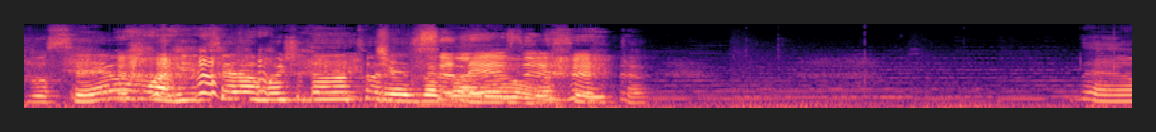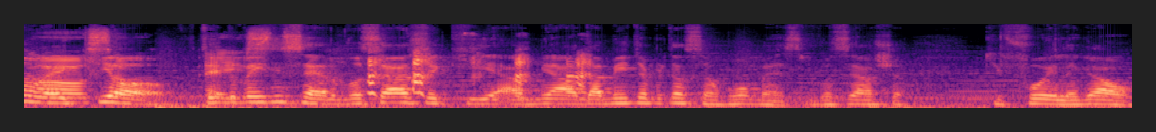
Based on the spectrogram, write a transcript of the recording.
Você é uma hipster amante da natureza tipo, agora, Selesnia... Não, Nossa, é que, ó, sendo é bem sincero, você acha que a minha, da minha interpretação como mestre, você acha que foi legal?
